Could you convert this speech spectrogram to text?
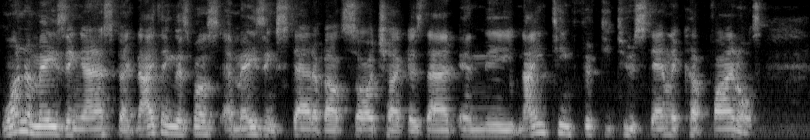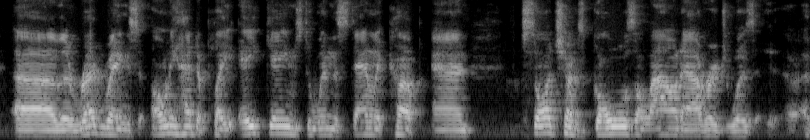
one amazing aspect. I think this most amazing stat about Sawchuk is that in the 1952 Stanley Cup Finals, uh, the Red Wings only had to play eight games to win the Stanley Cup, and Sawchuk's goals allowed average was, uh,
